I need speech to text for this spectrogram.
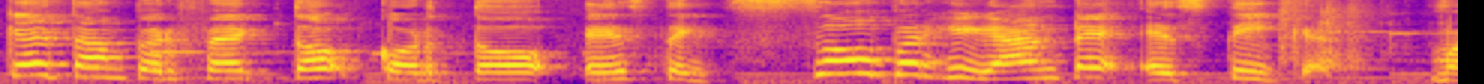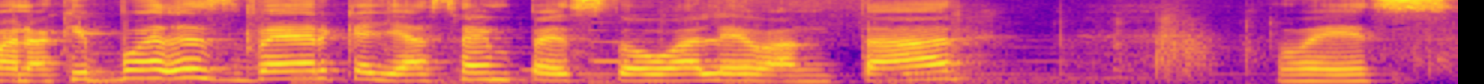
qué tan perfecto cortó este súper gigante sticker. Bueno, aquí puedes ver que ya se empezó a levantar. ¿Ves?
